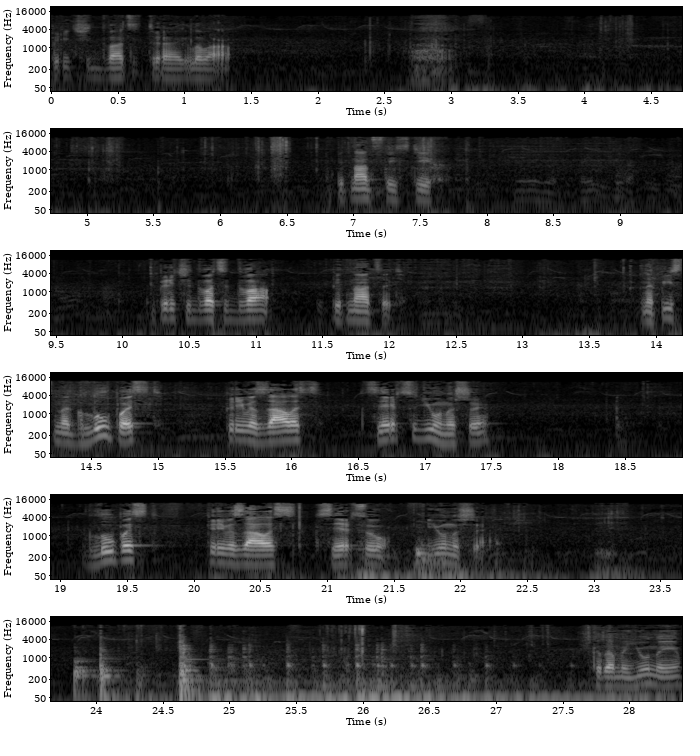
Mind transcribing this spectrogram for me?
Притчи 22 глава. Пятнадцатый стих. Притча 22, 15. Написано, глупость привязалась к сердцу юноши. Глупость привязалась к сердцу юноши. Когда мы юные,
